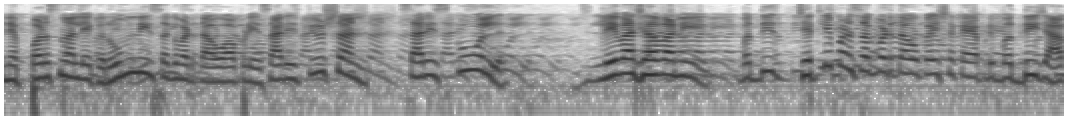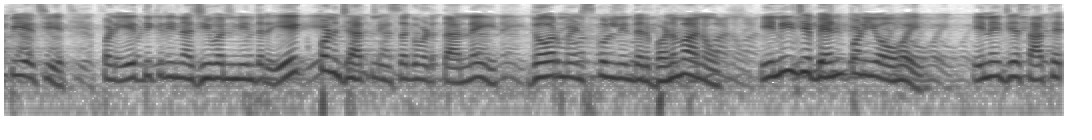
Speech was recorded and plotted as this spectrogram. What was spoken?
એને પર્સનલ એક રૂમની સગવડતાઓ આપીએ. સારી ટ્યુશન સારી સ્કૂલ. લેવા જવાની બધી જેટલી પણ સગવડતાઓ કહી શકાય, આપણે બધી જ આપીએ છીએ. પણ એ દીકરીના જીવનની અંદર એક પણ જાતની સગવડતા નહીં. ગવર્મેન્ટ સ્કૂલની અંદર ભણવાનું, એની જે બેનપણીઓ હોય, એને જે સાથે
